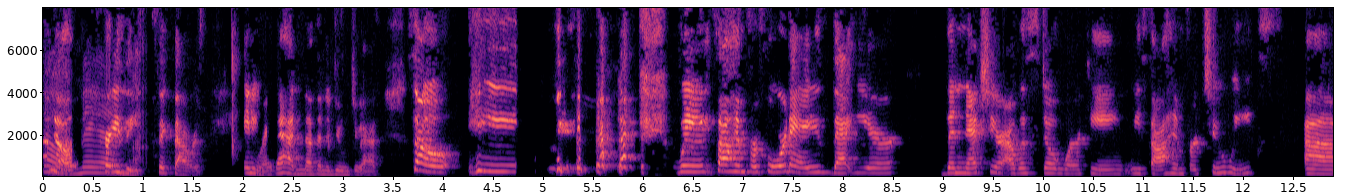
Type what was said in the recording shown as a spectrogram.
Oh, no, man. crazy six hours. Anyway, that had nothing to do with you guys. So he, we saw him for four days that year. The next year, I was still working. We saw him for two weeks. Um,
